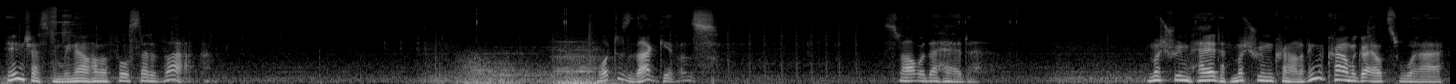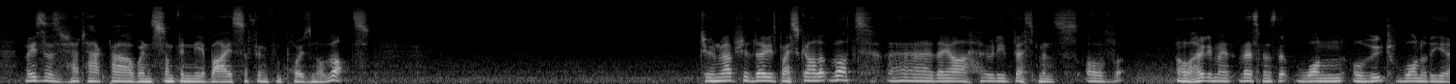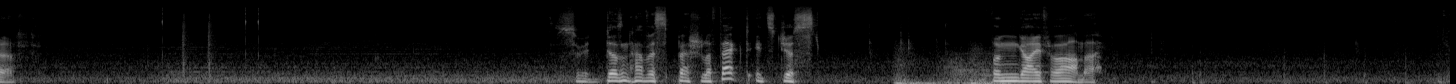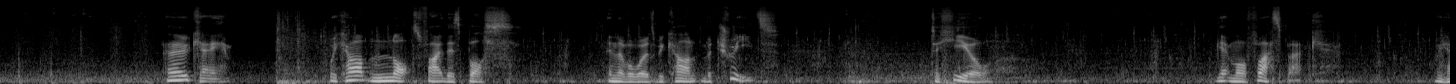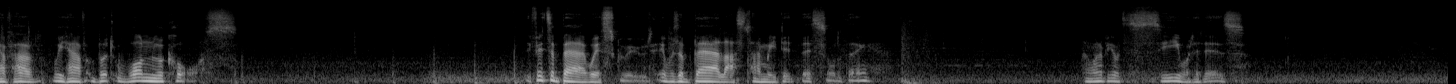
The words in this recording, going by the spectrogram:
Interesting, we now have a full set of that. What does that give us? Start with the head. Mushroom head, mushroom crown. I think the crown we got elsewhere raises attack power when something nearby is suffering from poison or rot. To enrapture those by scarlet rot, uh, they are holy vestments of, or holy vestments that one or root one of the earth. So it doesn't have a special effect, it's just fungi for armor. Okay. We can't not fight this boss. In other words, we can't retreat to heal. Get more flasks back. We have, have we have but one recourse. If it's a bear, we're screwed. It was a bear last time we did this sort of thing. I want to be able to see what it is.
